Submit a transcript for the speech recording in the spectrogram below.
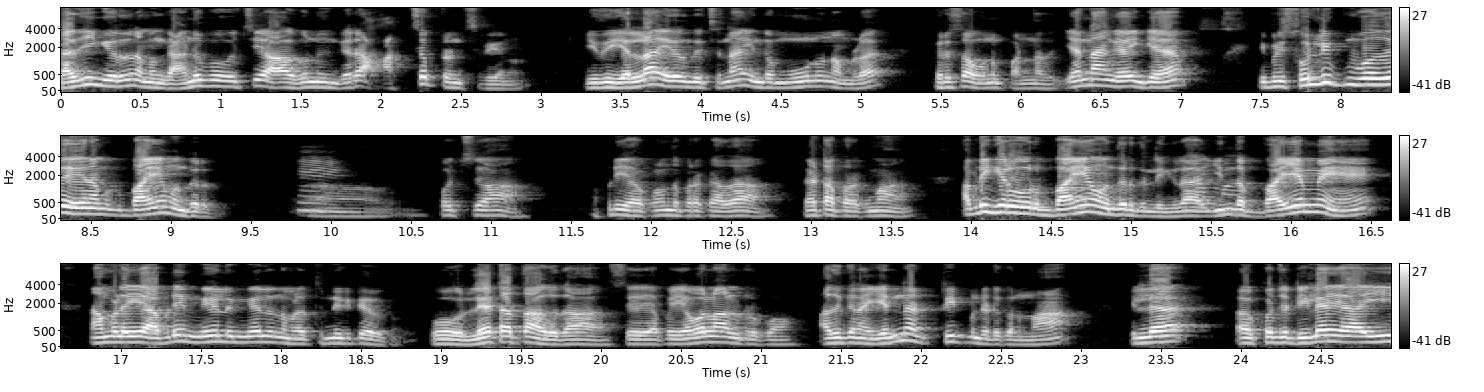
கதிங்கிறது நம்ம இங்க அனுபவிச்சே ஆகணுங்கிற அக்செப்டன்ஸ் வேணும். இது எல்லாம் இருந்துச்சுன்னா இந்த மூணும் நம்மள பெருசா ஒன்றும் பண்ணது. ஏன்னாங்க இங்க இப்படி சொல்லிக்கும் போது நமக்கு பயம் வந்துடுது போச்சா? அப்படியா? குழந்தை பிறக்காதா? லேட்டா பிறக்குமா? அப்படிங்கிற ஒரு பயம் வந்துடுது இல்லைங்களா. இந்த பயமே நம்மளை அப்படியே மேலும் மேலும் நம்மளை தின்னுக்கிட்டே இருக்கும். ஓ லேட்டாக தான் ஆகுதா? சரி அப்போ எவ்வளோ நாள் இருக்கும்? அதுக்கு நான் என்ன ட்ரீட்மெண்ட் எடுக்கணுமா? இல்லை கொஞ்சம் டிலே ஆகி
